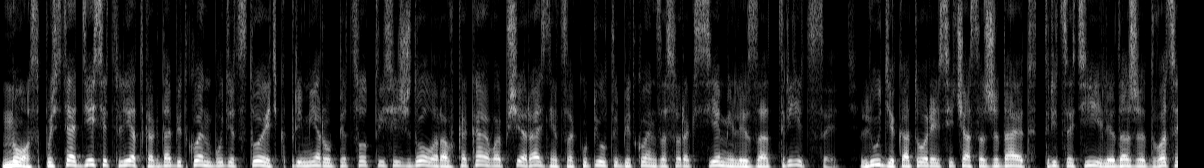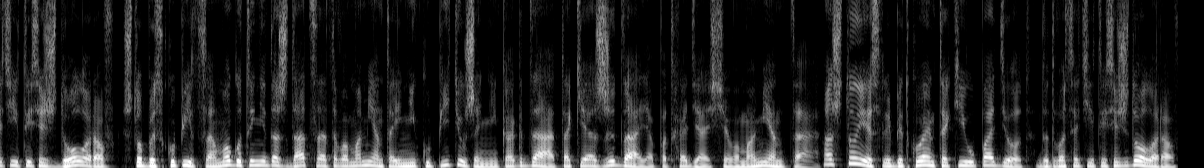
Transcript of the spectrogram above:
Но спустя 10 лет, когда биткоин будет стоить, к примеру, 500 тысяч долларов, какая вообще разница разница, купил ты биткоин за 47 или за 30. Люди, которые сейчас ожидают 30 или даже 20 тысяч долларов, чтобы скупиться, могут и не дождаться этого момента и не купить уже никогда, так и ожидая подходящего момента. А что если биткоин таки упадет до 20 тысяч долларов?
